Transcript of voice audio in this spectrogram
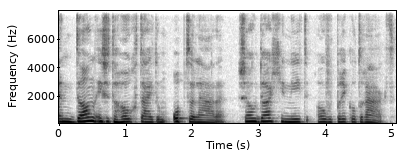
En dan is het hoog tijd om op te laden, zodat je niet overprikkeld raakt.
